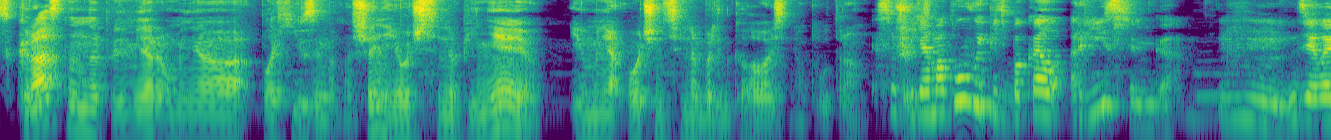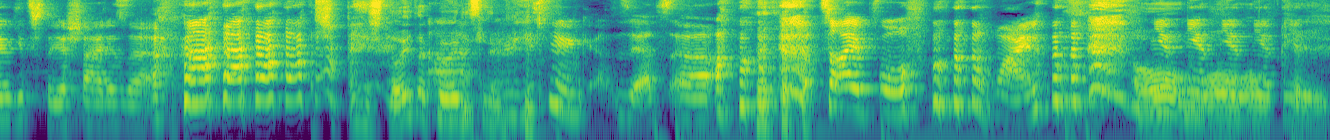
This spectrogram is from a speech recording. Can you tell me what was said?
С красным, например, у меня плохие взаимоотношения, я очень сильно пьянею, и у меня очень сильно болит голова с него по утрам. Слушай, есть- я могу выпить бокал рислинга? М, Делаем вид, что я шарю за... А что- это такое А, рислинг? Рислинг, that's a type of wine. Нет, нет, нет, нет, окей.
